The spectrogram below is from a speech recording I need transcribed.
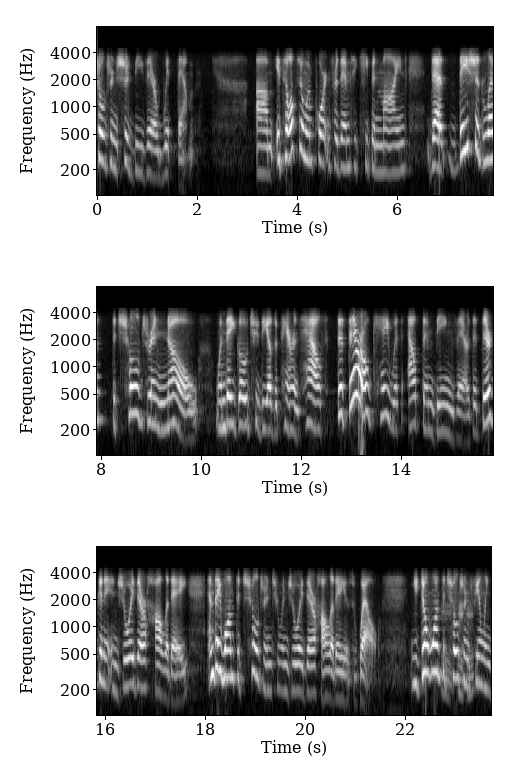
children should be there with them. Um, it's also important for them to keep in mind that they should let the children know when they go to the other parent's house that they're okay without them being there, that they're going to enjoy their holiday, and they want the children to enjoy their holiday as well. you don't want the Mm-hmm. children feeling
